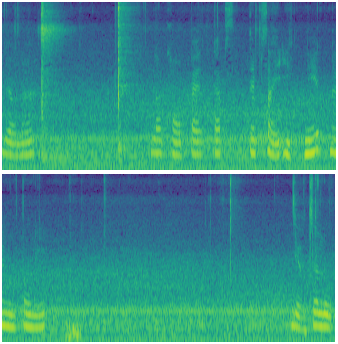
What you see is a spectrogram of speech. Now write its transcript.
เดี๋ยวนะ เราขอแปะเท็บใส่อีกนิดนึงตรงนี้ เดี๋ยวจะหลุด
